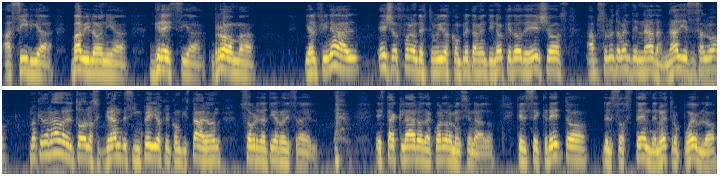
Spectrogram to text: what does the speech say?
Asiria, Babilonia, Grecia, Roma, y al final ellos fueron destruidos completamente y no quedó de ellos absolutamente nada. Nadie se salvó. No quedó nada de todos los grandes imperios que conquistaron sobre la tierra de Israel. Está claro, de acuerdo a lo mencionado, que el secreto del sostén de nuestro pueblo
